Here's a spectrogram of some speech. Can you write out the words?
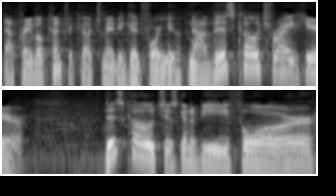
that Prevost Country Coach may be good for you. Now this coach right here, this coach is gonna be for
